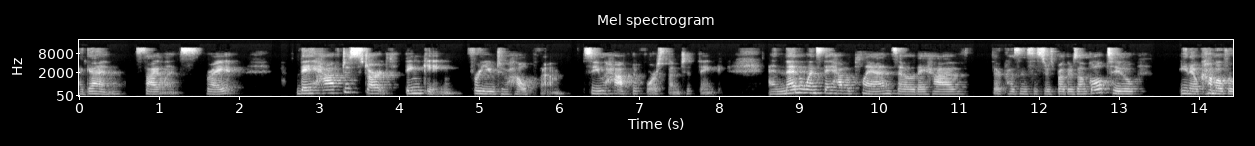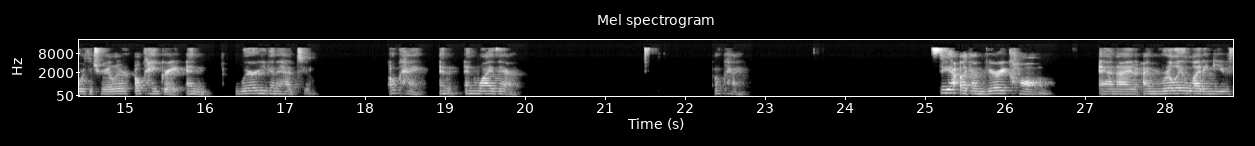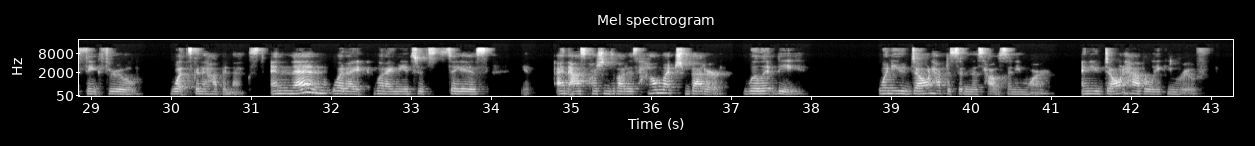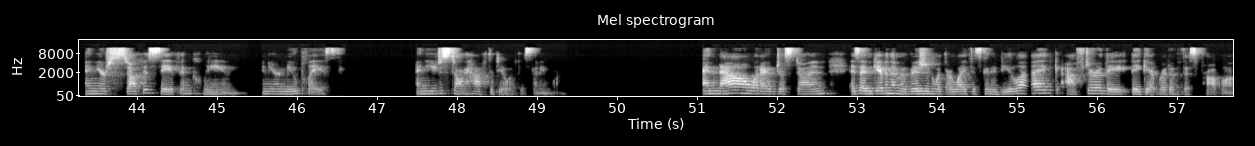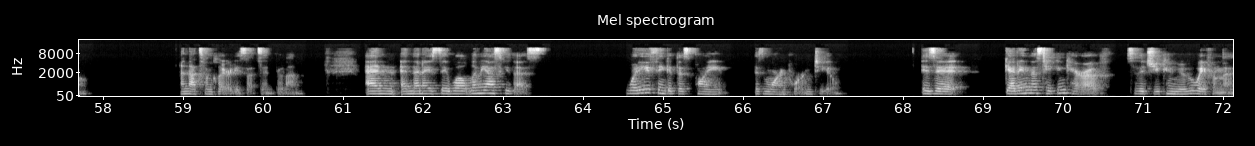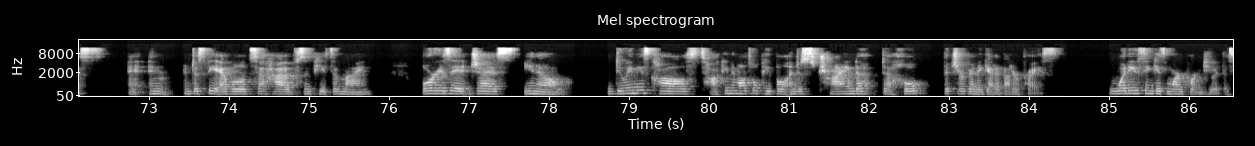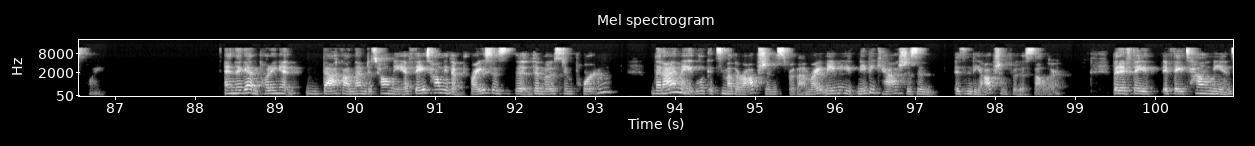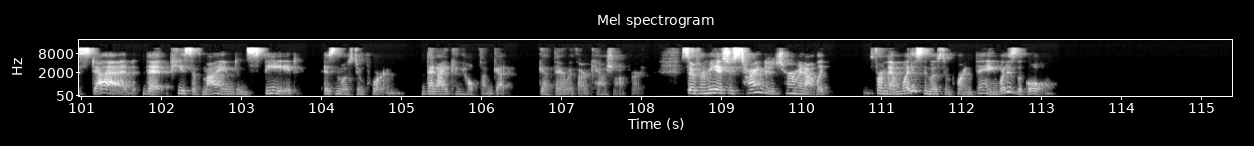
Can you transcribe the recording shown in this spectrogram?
Again silence right? They have to start thinking for you to help them. So you have to force them to think. And then once they have a plan, so they have their cousin, sisters, brothers, uncle to, you know, come over with a trailer. Okay, great. And where are you going to head to? Okay. And and why there? Okay. See, like I'm very calm and I, I'm really letting you think through what's going to happen next. And then what I what I need to say is and ask questions about is how much better will it be when you don't have to sit in this house anymore and you don't have a leaking roof and your stuff is safe and clean in your new place and you just don't have to deal with this anymore. And now what I've just done is I've given them a vision what their life is going to be like after they they get rid of this problem. And that's when clarity sets in for them. And and then I say, well, let me ask you this what do you think at this point is more important to you? Is it getting this taken care of so that you can move away from this and, and, just be able to have some peace of mind? Or is it just, you know, doing these calls, talking to multiple people, and just trying to, to hope that you're going to get a better price? What do you think is more important to you at this point? And again, putting it back on them to tell me if they tell me that price is the, the most important, then I may look at some other options for them, right? Maybe maybe cash isn't isn't the option for the seller. But if they if they tell me instead that peace of mind and speed is most important, then I can help them get get there with our cash offer. So for me, it's just trying to determine out like from them what is the most important thing? What is the goal?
